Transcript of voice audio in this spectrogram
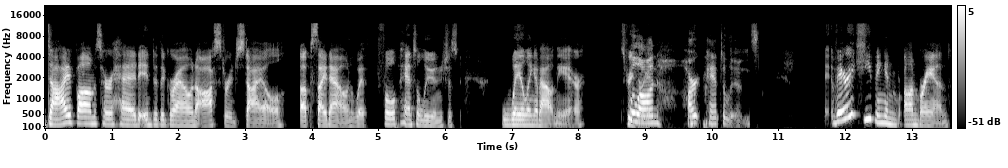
dive bombs her head into the ground ostrich style upside down with full pantaloons just wailing about in the air. It's Full great. on heart pantaloons. Very keeping in on brand.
